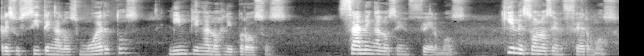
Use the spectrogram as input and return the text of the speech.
resuciten a los muertos, limpien a los leprosos, sanen a los enfermos. ¿Quiénes son los enfermos?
